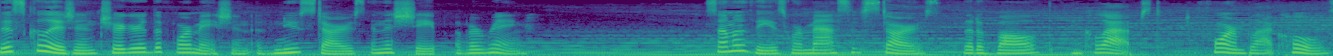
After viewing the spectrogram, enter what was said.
This collision triggered the formation of new stars in the shape of a ring. Some of these were massive stars that evolved and collapsed to form black holes.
